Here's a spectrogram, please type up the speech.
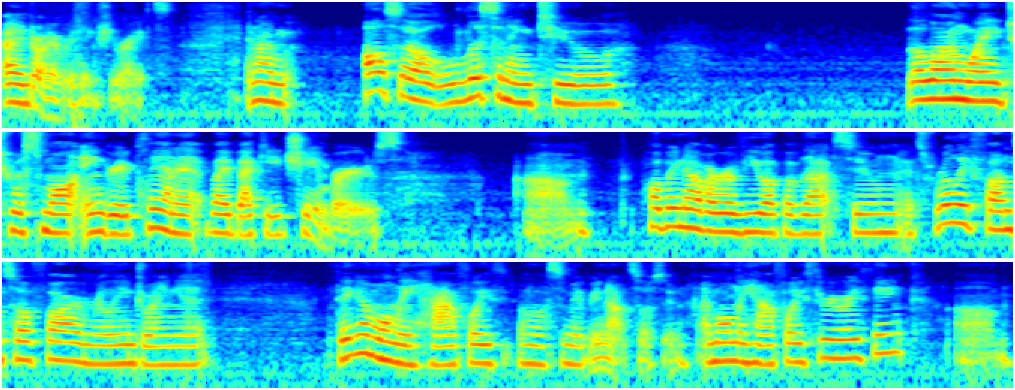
I enjoy everything she writes. And I'm also listening to The Long Way to a Small Angry Planet by Becky Chambers. Um, Hoping to have a review up of that soon. It's really fun so far. I'm really enjoying it. I think I'm only halfway, oh, so maybe not so soon. I'm only halfway through, I think. Um,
